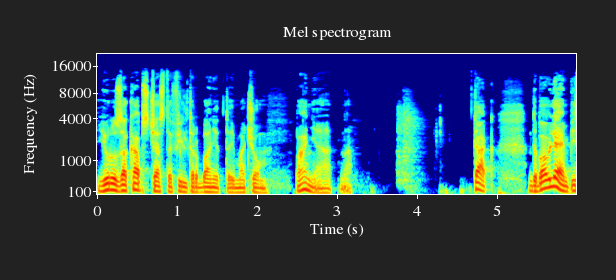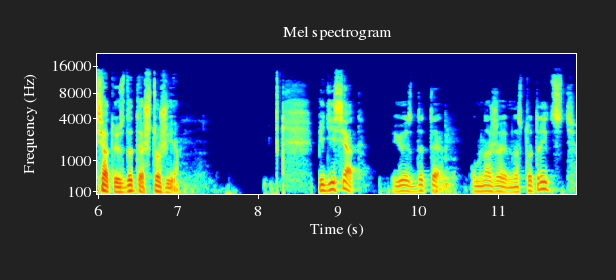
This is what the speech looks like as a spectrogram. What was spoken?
Юру Закапс часто фильтр банит таймачом. Понятно. Так, добавляем 50 USDT. Что же я? 50 USDT умножаем на 130.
